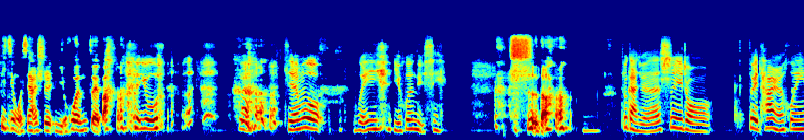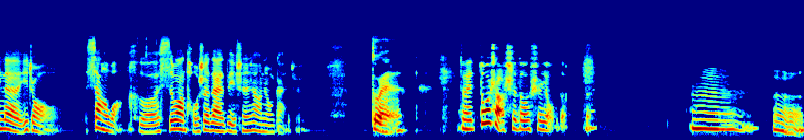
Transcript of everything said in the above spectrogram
毕竟我现在是已婚，对吧？有 对节目唯一已婚女性，是的，就感觉是一种。对他人婚姻的一种向往和希望投射在自己身上，那种感觉，对，对，多少是都是有的，对，嗯嗯，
